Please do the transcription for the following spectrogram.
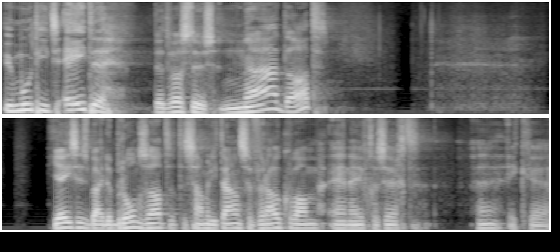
u moet iets eten. Dat was dus nadat Jezus bij de bron zat, dat de Samaritaanse vrouw kwam en heeft gezegd: ik, uh,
